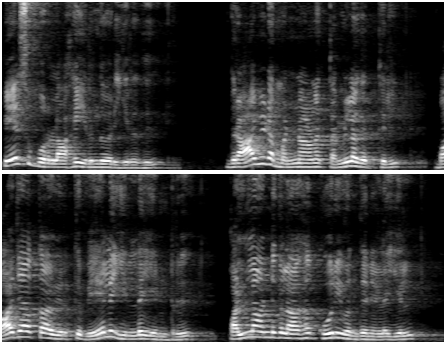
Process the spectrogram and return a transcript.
பேசுபொருளாக இருந்து வருகிறது. திராவிட மண்ணான தமிழகத்தில் பாஜகவிற்கு வேலை இல்லை என்று பல்லாண்டுகளாக கூறி வந்த நிலையில்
